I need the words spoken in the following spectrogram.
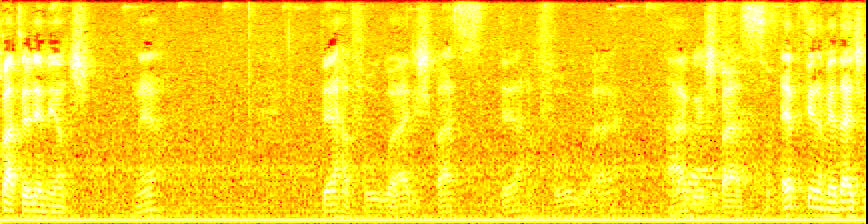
quatro elementos, né? Terra, fogo, ar, espaço. Terra, fogo, ar, água espaço. É porque, na verdade,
